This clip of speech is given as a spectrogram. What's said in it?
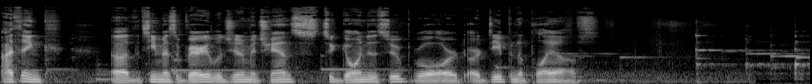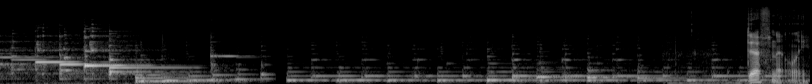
I think uh, the team has a very legitimate chance to go into the Super Bowl or, or deep into playoffs. Definitely.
